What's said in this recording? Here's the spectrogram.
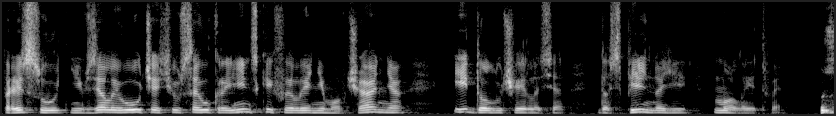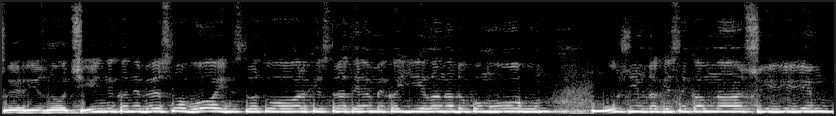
Присутні взяли участь у всеукраїнській хвилині мовчання і долучилися до спільної молитви. Пошли грізного очільника небесного воїнства Твого архістратига Михаїла на допомогу мужнім захисникам нашим,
